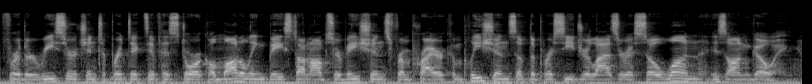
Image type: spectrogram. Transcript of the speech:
Further research into predictive historical modeling based on observations from prior completions of the procedure Lazarus 01 is ongoing.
